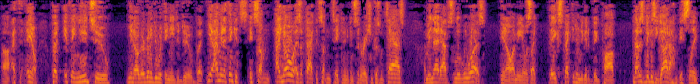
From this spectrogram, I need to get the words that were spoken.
Uh, I th- you know, but if they need to, you know, they're going to do what they need to do. But yeah, I mean, I think it's it's something. I know as a fact it's something taken into consideration because with Taz, I mean, that absolutely was. You know, I mean, it was like they expected him to get a big pop, not as big as he got, obviously,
